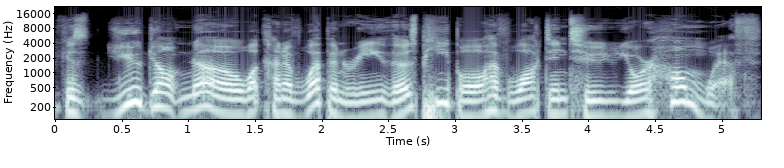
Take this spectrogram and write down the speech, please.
because you don't know what kind of weaponry those people have walked into your home with.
